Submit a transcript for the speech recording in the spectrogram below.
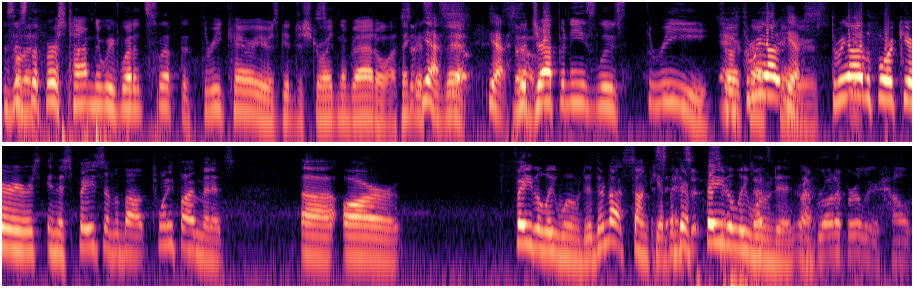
Is this the first time that we've let it slip that three carriers get destroyed in the battle? I think So- this yes, is it. yes. the Japanese lose three So three out, carriers. yes, three out of the four carriers in the space of about 25 minutes uh, are fatally wounded. They're not sunk yet, but they're so- so fatally that's- wounded. I brought up earlier how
